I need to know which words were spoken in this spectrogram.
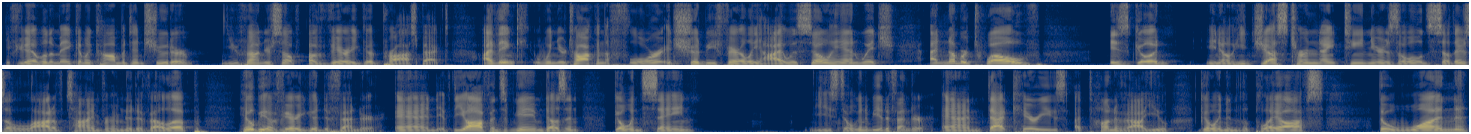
If you're able to make him a competent shooter, you found yourself a very good prospect. I think when you're talking the floor, it should be fairly high with Sochan, which at number 12 is good. You know, he just turned 19 years old, so there's a lot of time for him to develop. He'll be a very good defender. And if the offensive game doesn't go insane, he's still going to be a defender. And that carries a ton of value going into the playoffs. The one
